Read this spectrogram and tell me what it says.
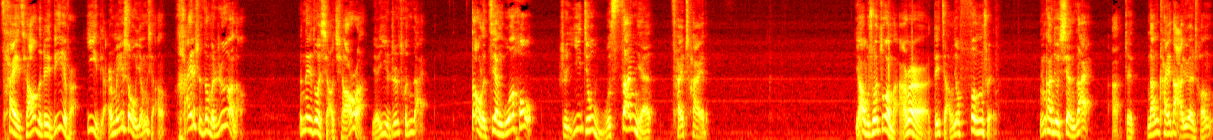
蔡桥子这地方一点没受影响，还是这么热闹。那座小桥啊，也一直存在。到了建国后，是一九五三年才拆的。要不说做买卖得讲究风水了，您看，就现在啊，这。南开大悦城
